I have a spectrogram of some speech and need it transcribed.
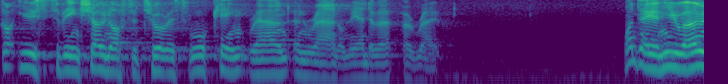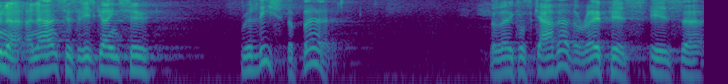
got used to being shown off to tourists walking round and round on the end of a, a rope. One day, a new owner announces that he's going to release the bird. The locals gather, the rope is, is uh,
